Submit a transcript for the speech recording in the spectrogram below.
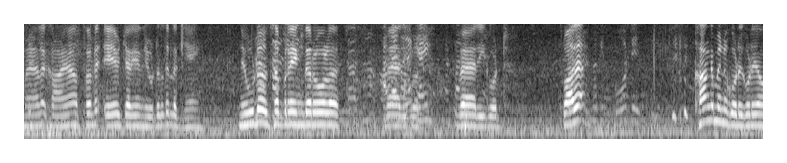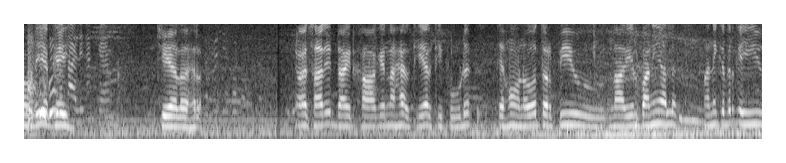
ਮੈਂ ਤਾਂ ਖਾਇਆ ਉੱਥੋਂ ਤੇ ਇਹ ਵਿਚਾਰੀਆਂ ਨੂਡਲ ਤੇ ਲੱਗੀਆਂ ਸੀ noodle spring roll very good very good ਸਵਾਦ ਹੈ ਬਹੁਤ ਟੇਸਟੀ ਖੰਗ ਮੈਨੂੰ ਗੋੜੇ ਗੋੜੇ ਆਉਂਦੀ ਅੱਗੇ ਹੀ। ਚਲੋ ਫਿਰ। ਆ ਸਾਰੀ ਡਾਈਟ ਖਾ ਕੇ ਨਾ ਹੈਲਥੀ ਹੈਲਥੀ ਫੂਡ ਤੇ ਹੁਣ ਉਹ ਤੁਰ ਪਈ ਨਾਰੀਅਲ ਪਾਣੀ ਹਲ ਪਾਣੀ ਕਿੱਧਰ ਗਈ?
